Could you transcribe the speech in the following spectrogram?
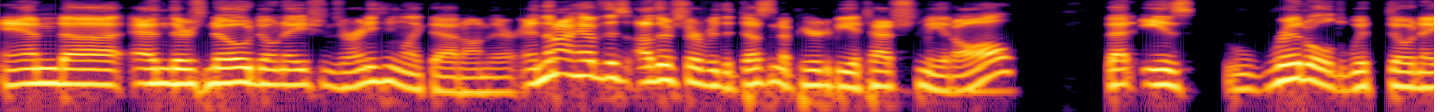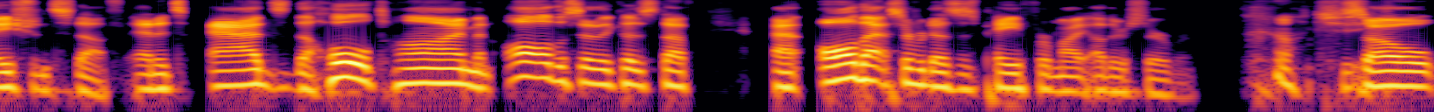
and uh and there's no donations or anything like that on there. And then i have this other server that doesn't appear to be attached to me at all that is riddled with donation stuff. And it's ads the whole time and all this other kind of stuff. And all that server does is pay for my other server. Oh, so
